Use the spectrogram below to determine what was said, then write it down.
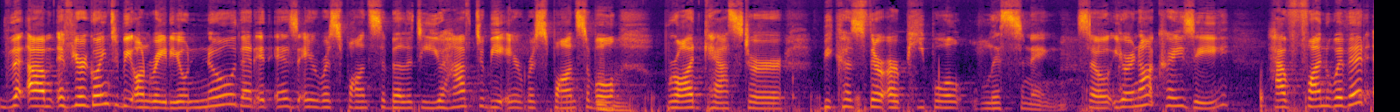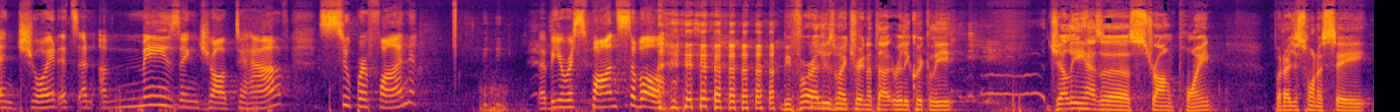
the, um, if you're going to be on radio, know that it is a responsibility. You have to be a responsible broadcaster because there are people listening. So you're not crazy. Have fun with it. Enjoy it. It's an amazing job to have. Super fun. But be responsible. Before I lose my train of thought, really quickly, Jelly has a strong point, but I just want to say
